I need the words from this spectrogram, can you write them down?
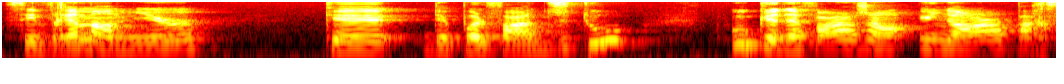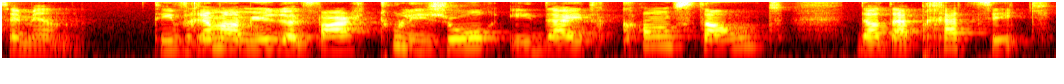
c'est vraiment mieux que de pas le faire du tout ou que de faire genre une heure par semaine. C'est vraiment mieux de le faire tous les jours et d'être constante dans ta pratique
